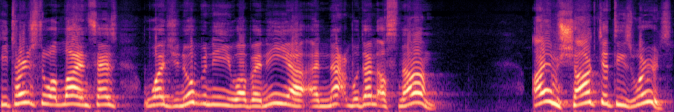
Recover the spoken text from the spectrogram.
he turns to Allah and says, وَجْنُبْنِي وَبَنِيَ أَن نَعْبُدَ الْأَصْنَامِ I am shocked at these words.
